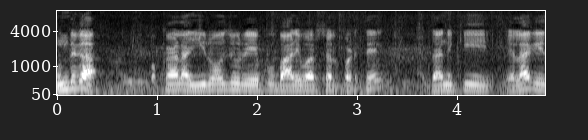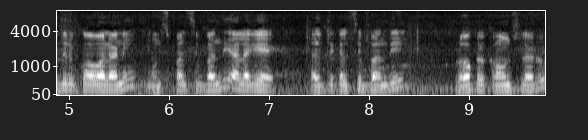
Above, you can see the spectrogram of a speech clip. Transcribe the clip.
ముందుగా ఒకవేళ ఈరోజు రేపు భారీ వర్షాలు పడితే దానికి ఎలాగ ఎదుర్కోవాలని మున్సిపల్ సిబ్బంది అలాగే ఎలక్ట్రికల్ సిబ్బంది లోకల్ కౌన్సిలరు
